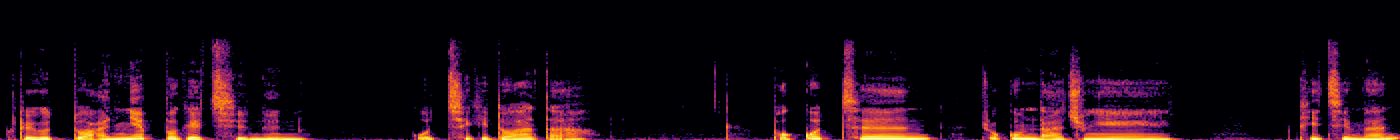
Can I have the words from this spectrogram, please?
그리고 또 안 예쁘게 지는 꽃이기도 하다. 벚꽃은 조금 나중에 피지만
